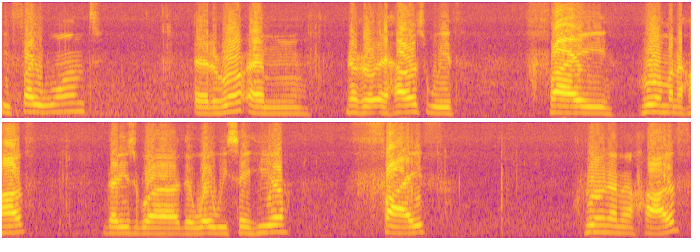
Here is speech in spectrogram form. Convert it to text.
if I want a, ro- um, a house with five room and a half, that is what the way we say here, five room and a half,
